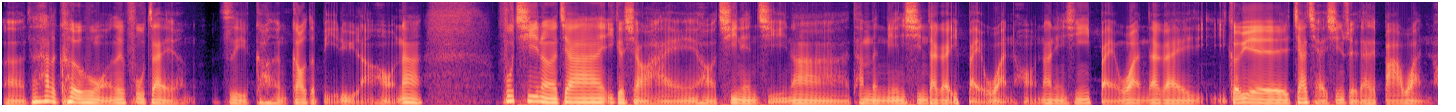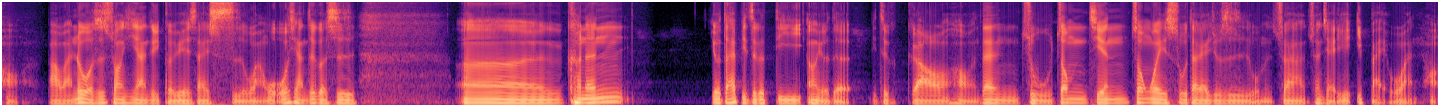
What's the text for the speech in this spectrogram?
呃，他的客户啊，那个负债很自己高很高的比率了哈，那。夫妻呢加一个小孩哈，七年级，那他们年薪大概一百万哈，那年薪一百万，大概一个月加起来薪水大概八万哈，八万。如果是双薪家就一个月在四万。我我想这个是，呃，可能有的还比这个低啊，有的比这个高哈，但主中间中位数大概就是我们赚赚起来一一百万哈。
